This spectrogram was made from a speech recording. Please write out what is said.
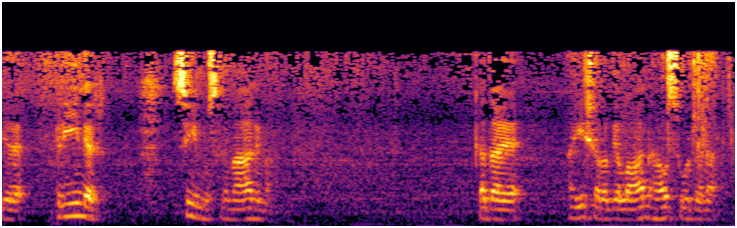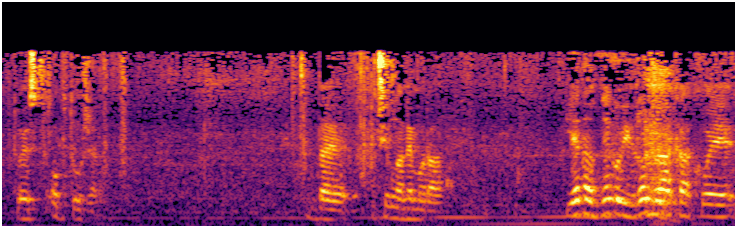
je primjer svim muslimanima kada je Aisha radijallahu anha osuđena, to jest optužena, da je učinila nemoral. Jedan od njegovih rođaka koje je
